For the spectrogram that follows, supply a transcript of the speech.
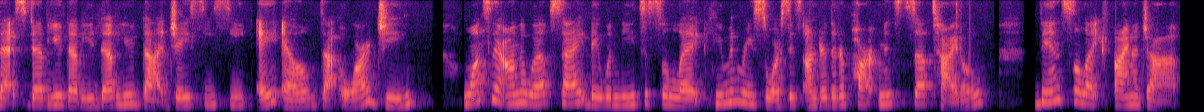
That's www.jccal.org. Once they're on the website, they will need to select Human Resources under the department's subtitle, then select Find a Job.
